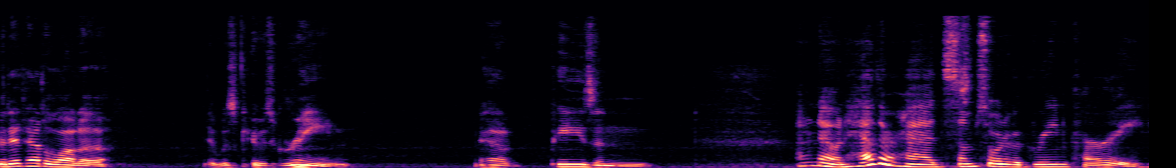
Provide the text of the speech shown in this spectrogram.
but it had a lot of. It was it was green. It had peas and I don't know. And Heather had some sort of a green curry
